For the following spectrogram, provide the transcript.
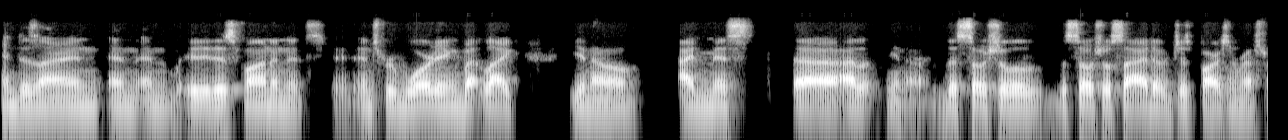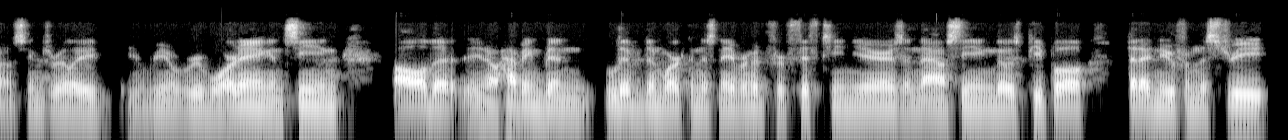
and design, and and it is fun and it's it's rewarding, but like you know, I missed. Uh, I, you know, the social, the social side of just bars and restaurants seems really, you know, rewarding and seeing all the, you know, having been lived and worked in this neighborhood for 15 years and now seeing those people that I knew from the street,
